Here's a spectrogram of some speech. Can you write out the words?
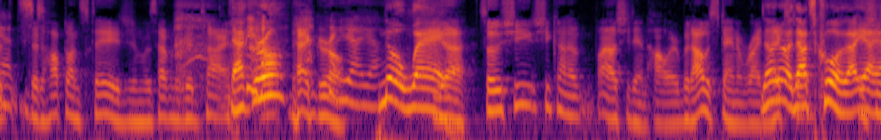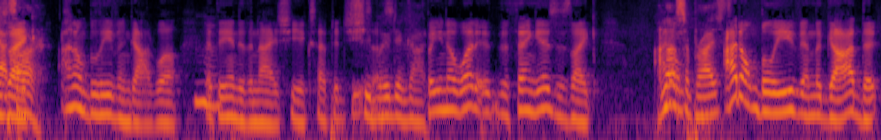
danced. That, hopped on stage and was having a good time. That girl? that girl. yeah, yeah. No way. Yeah. So she she kind of well she didn't holler, but I was standing right No, next no, to that's her. cool. That- And yeah, she's yeah, like, her. I don't believe in God. Well, Mm-hmm. at the end of the night, she accepted Jesus. She believed in God. But you know what? It, the thing is, is like, I I'm not don't- surprised. I don't believe in the God that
